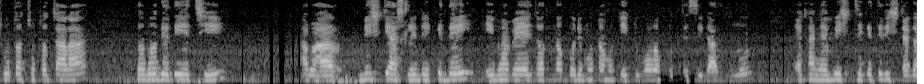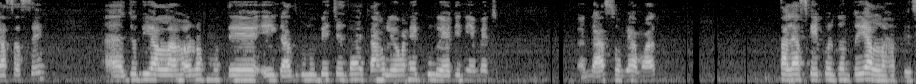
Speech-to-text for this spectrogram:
ছোট ছোট চারা তো রোদে দিয়েছি। আবার বৃষ্টি আসলে রেখে দেই। এইভাবে যত্ন করে মোটামুটি একটু বড় করতেছি গাছগুলো। এখানে বিশ থেকে তিরিশটা গাছ আছে। যদি আল্লাহর রহমতে এই গাছগুলো বেঁচে যায়, তাহলে অনেকগুলো অ্যাডেনিয়ামের গাছ হবে আমার। তাহলে আজকে এই পর্যন্তই। আল্লাহ হাফেজ।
